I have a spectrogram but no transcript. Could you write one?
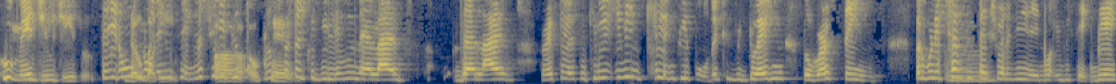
who made you Jesus? They don't Nobody. know anything. Literally, Uh, people. okay. This person could be living their lives, their life reckless. They could be even killing people. They could be doing the worst things. But when it comes to Mm. sexuality, they know everything. They're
